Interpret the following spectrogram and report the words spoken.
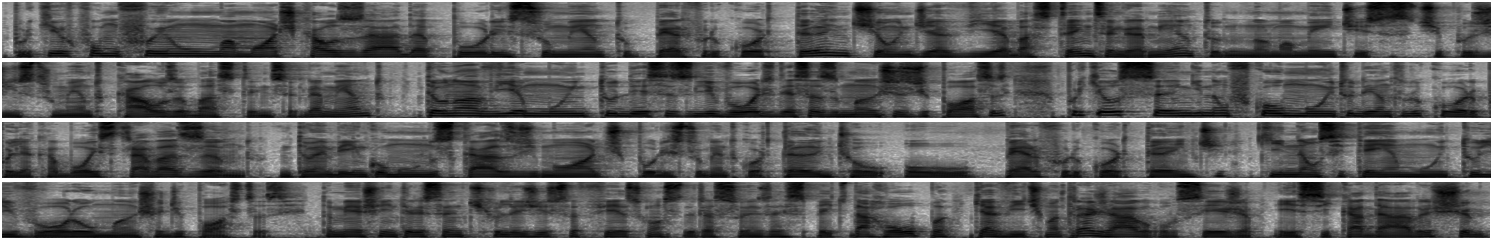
Porque como foi uma morte causada por instrumento pérfuro cortante, onde havia bastante sangramento, normalmente esses tipos de instrumento causam bastante sangramento, então não havia muito desses livores, dessas manchas de poças, porque o sangue não ficou muito dentro do corpo, ele acabou extravasando. Então é bem comum nos casos de morte por instrumento cortante ou, ou pérfuro cortante que não se tenha muito livor ou mancha de hipóstase. Também achei interessante que o legista fez considerações a respeito da roupa que a vítima trajava, ou seja, esse cadáver chegou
